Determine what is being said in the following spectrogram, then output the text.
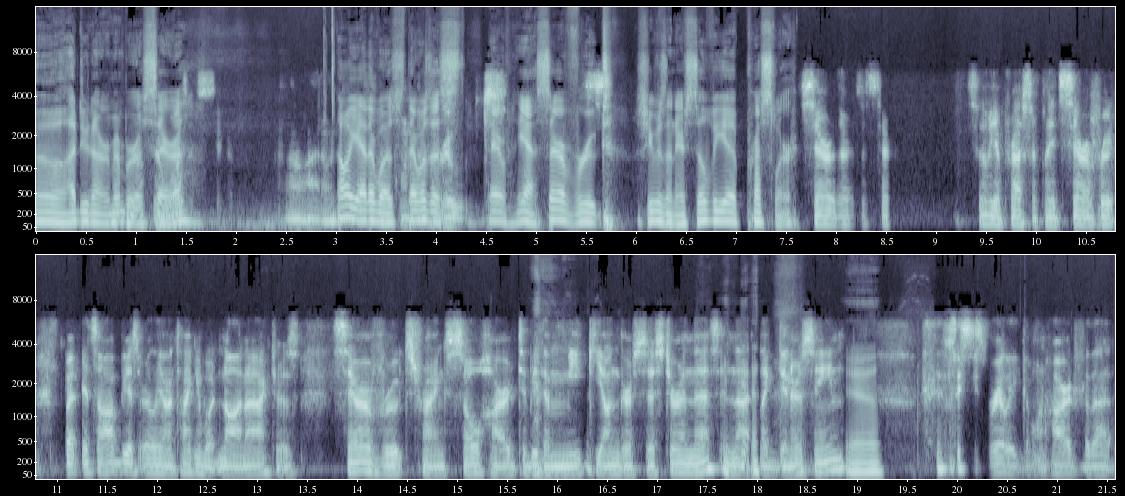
Oh, I do not remember a Sarah. a Sarah. oh i don't know Oh yeah, there was. There was a the there, yeah Sarah Vroot. She was in there. Sylvia Pressler. sarah there's a sarah Sylvia Pressler played Sarah Vroot, but it's obvious early on talking about non-actors. Sarah Vroot's trying so hard to be the meek younger sister in this, in that like dinner scene. Yeah, she's really going hard for that,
